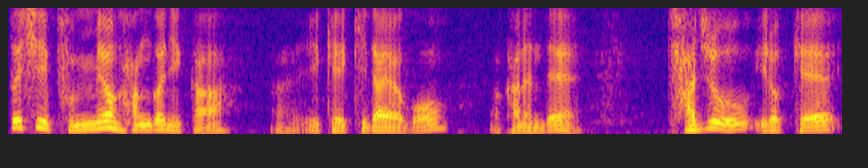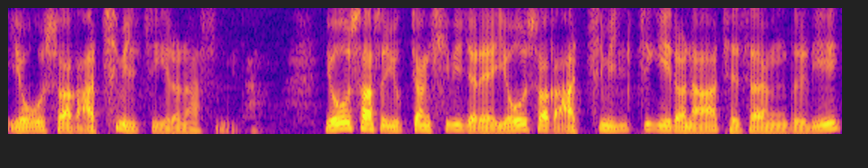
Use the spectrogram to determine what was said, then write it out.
뜻이 분명한 거니까 어, 이렇게 기다하고 가는데 자주 이렇게 여호수아가 아침 일찍 일어났습니다. 여호수아서 6장 12절에 여호수아가 아침 일찍 일어나 제사장들이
